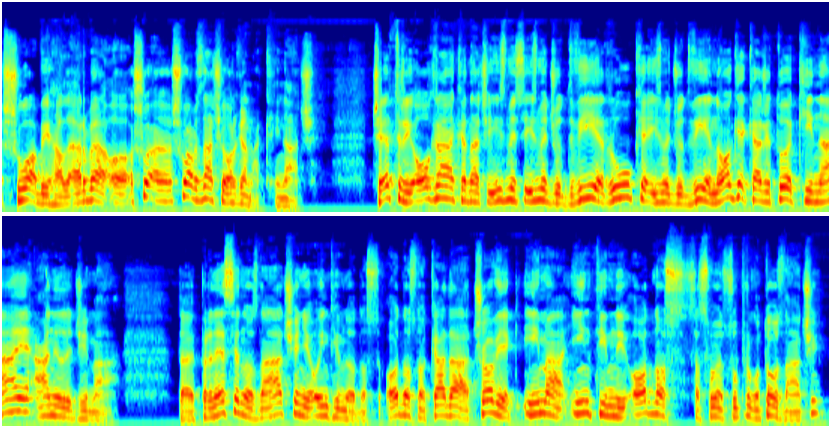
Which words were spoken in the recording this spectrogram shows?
šuab i halerbe, šuab znači organak, inače. Četiri ogranka, znači, između, dvije ruke, između dvije noge, kaže, to je kinaje anile džima. To je preneseno značenje o intimnom odnosu. Odnosno, kada čovjek ima intimni odnos sa svojom suprugom, to znači,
